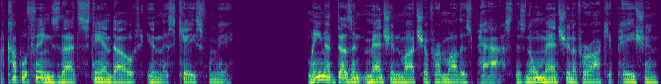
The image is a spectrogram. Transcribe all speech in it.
a couple things that stand out in this case for me. Laina doesn't mention much of her mother's past. There's no mention of her occupation,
